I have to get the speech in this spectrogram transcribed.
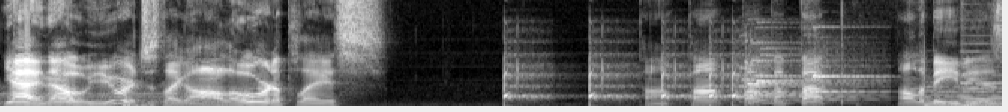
Yeah, I know. You were just like all over the place. Pop, pop, pop, pop, pop. All the babies.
